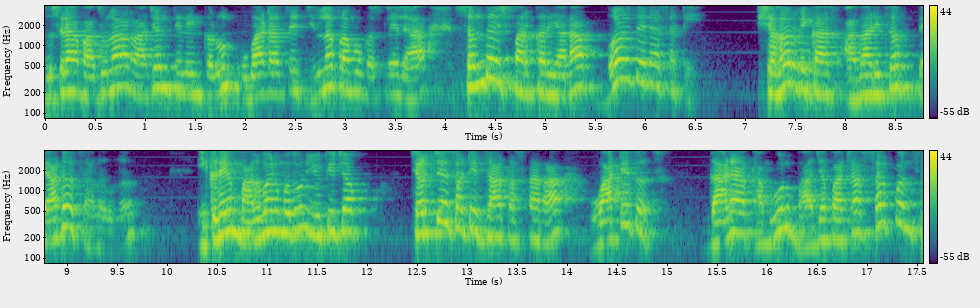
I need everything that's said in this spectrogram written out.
दुसऱ्या बाजूला राजन तेलींकडून उबाटाचे जिल्हा प्रमुख असलेल्या संदेश पारकर यांना बळ देण्यासाठी शहर विकास आघाडीचं प्याद चालवलं इकडे मालवणमधून युतीच्या चर्चेसाठी जात असताना वाटेतच गाड्या थांबवून भाजपाच्या सरपंच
